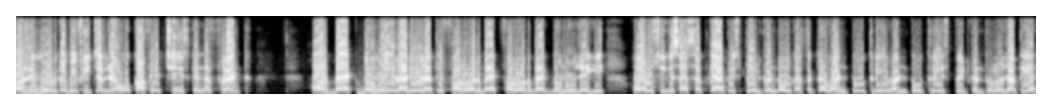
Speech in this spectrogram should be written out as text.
और रिमोट के भी फीचर जो है वो काफ़ी अच्छे हैं, इसके अंदर फ्रंट और बैक दोनों ही गाड़ी हो जाती है। फॉरवर्ड बैक फॉरवर्ड बैक दोनों हो जाएगी। और उसी के साथ साथ क्या आप स्पीड कंट्रोल कर सकते हो one two three one two three speed control हो जाती है।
